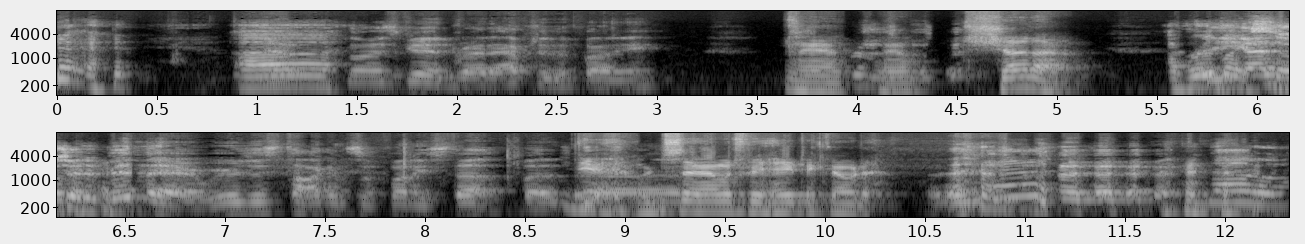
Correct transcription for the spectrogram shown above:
uh, yeah, it's always good right after the funny. Yeah, well, shut up. I've heard You like guys so should have been there. We were just talking some funny stuff, but Yeah, uh, we said how much we hate Dakota. no.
